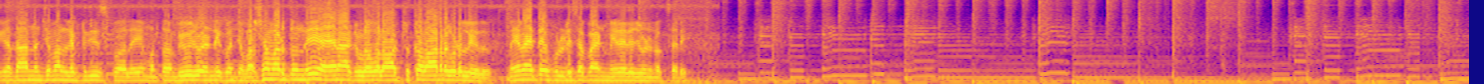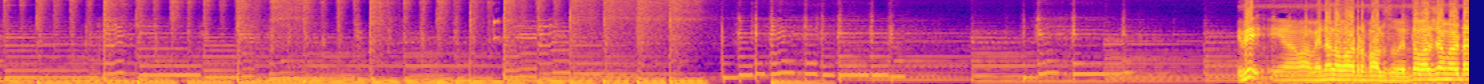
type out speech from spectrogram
ఇక దాని నుంచి మనం లెఫ్ట్ తీసుకోవాలి. మొత్తం వ్యూ చూడండి కొంచెం వర్షం పడుతుంది. అయినా అక్కడ లోపల చుక్క వాటర్ కూడా లేదు. మేమైతే ఫుల్ డిసప్పాయింట్ మీరైతే చూడండి ఒకసారి. ఇది వెన్నెల వాటర్ ఫాల్స్. ఎంత వర్షం పడ్డా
